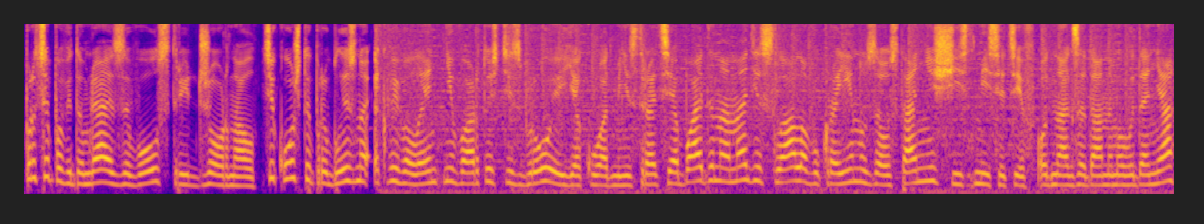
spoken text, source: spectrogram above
Про це повідомляє The Wall Street Journal. Ці кошти приблизно еквівалентні вартості зброї, яку адміністрація Байдена надіслала в Україну за останні шість місяців. Однак, за даними видання,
